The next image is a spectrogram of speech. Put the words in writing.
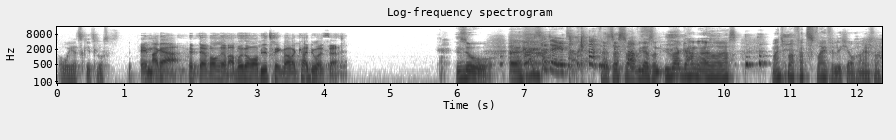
Oh, jetzt geht's los. Ey, Magga, Tipp der Woche. Man muss auch mal Bier trinken, weil man kein Durst hat. So, äh, Das hat er jetzt auch gar Das, nicht das war wieder so ein Übergang, also das, manchmal verzweifle ich auch einfach.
